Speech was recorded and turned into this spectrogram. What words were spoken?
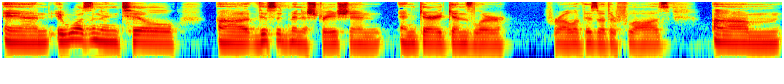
And it wasn't until uh, this administration and Gary Gensler, for all of his other flaws, um,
